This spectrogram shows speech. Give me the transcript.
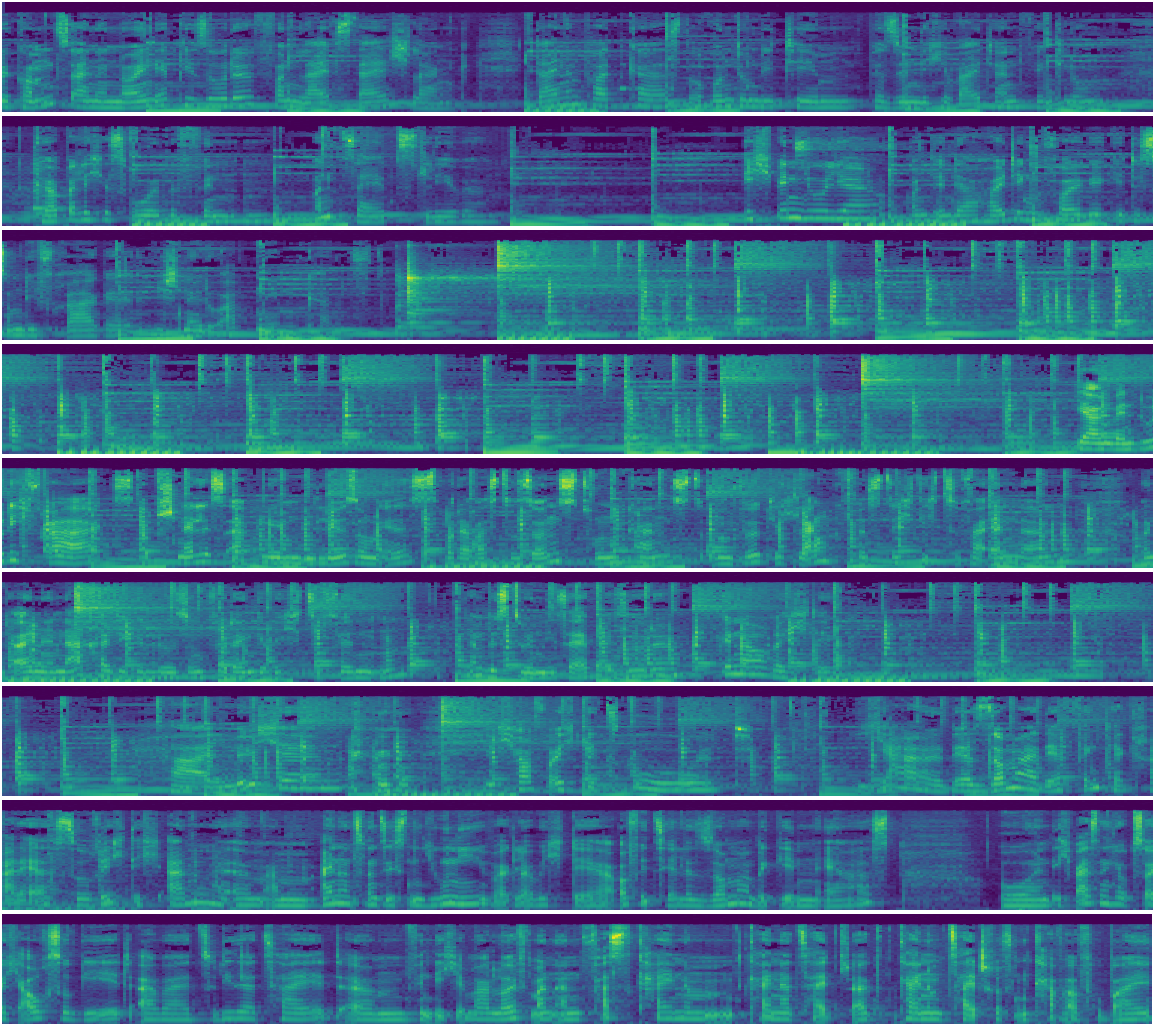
willkommen zu einer neuen Episode von Lifestyle Schlank, deinem Podcast rund um die Themen persönliche Weiterentwicklung, körperliches Wohlbefinden und Selbstliebe. Ich bin Julia und in der heutigen Folge geht es um die Frage, wie schnell du abnehmen Ja, und wenn du dich fragst, ob schnelles Abnehmen die Lösung ist oder was du sonst tun kannst, um wirklich langfristig dich zu verändern und eine nachhaltige Lösung für dein Gewicht zu finden, dann bist du in dieser Episode genau richtig. Hallöchen! Ich hoffe, euch geht's gut. Ja, der Sommer, der fängt ja gerade erst so richtig an. Ähm, am 21. Juni war, glaube ich, der offizielle Sommerbeginn erst. Und ich weiß nicht, ob es euch auch so geht, aber zu dieser Zeit ähm, finde ich immer läuft man an fast keinem keiner Zeit äh, keinem Zeitschriftencover vorbei,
